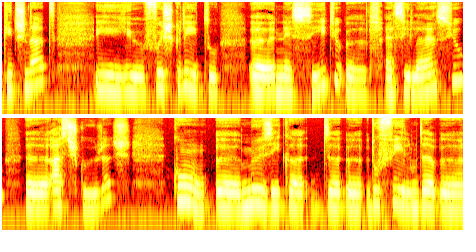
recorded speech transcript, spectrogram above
kitchenette. E foi escrito nesse sítio, em silêncio, às escuras com uh, música de, uh, do filme de uh,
